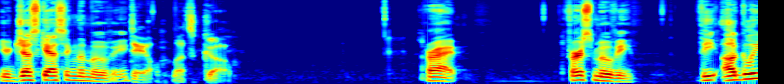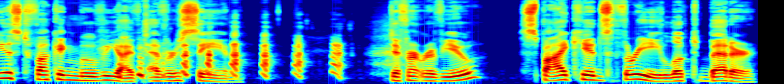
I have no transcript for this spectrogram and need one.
You're just guessing the movie. Deal. Let's go. All right. First movie. The ugliest fucking movie I've ever seen. Different review. Spy Kids 3 looked better.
